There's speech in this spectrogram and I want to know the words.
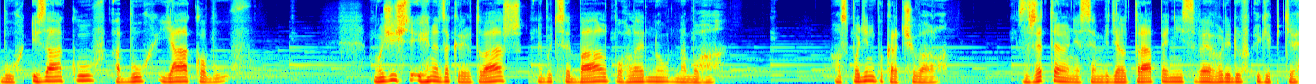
Bůh Izákův a Bůh Jákobův. Možíš si i hned zakryl tvář, neboť se bál pohlédnout na Boha. Hospodin pokračoval. Zřetelně jsem viděl trápení svého lidu v Egyptě.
